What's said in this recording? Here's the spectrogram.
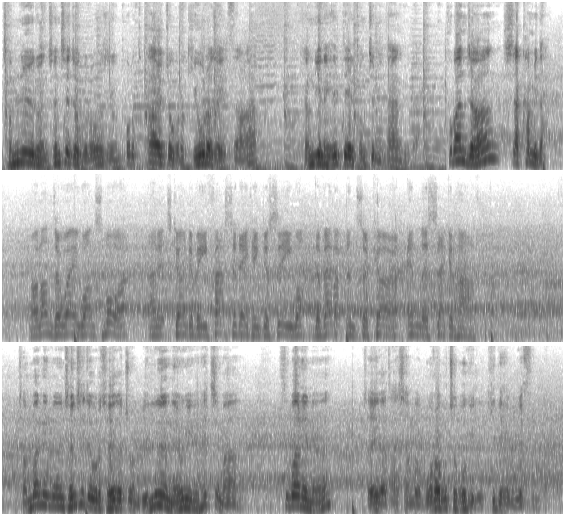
점유율은 전체적으로 지금 포르투갈 쪽으로 기울어져 있으나 경기는 1대1 동점인 상황입니다. 후반전 시작합니다. Well, underway once more, and it's going to be fascinating to see what developments occur in this second half. 전반에는 전체적으로 저희가 좀 밀리는 내용이긴 했지만 후반에는 저희가 다시 한번 몰아붙여 보기를 기대해 보겠습니다.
